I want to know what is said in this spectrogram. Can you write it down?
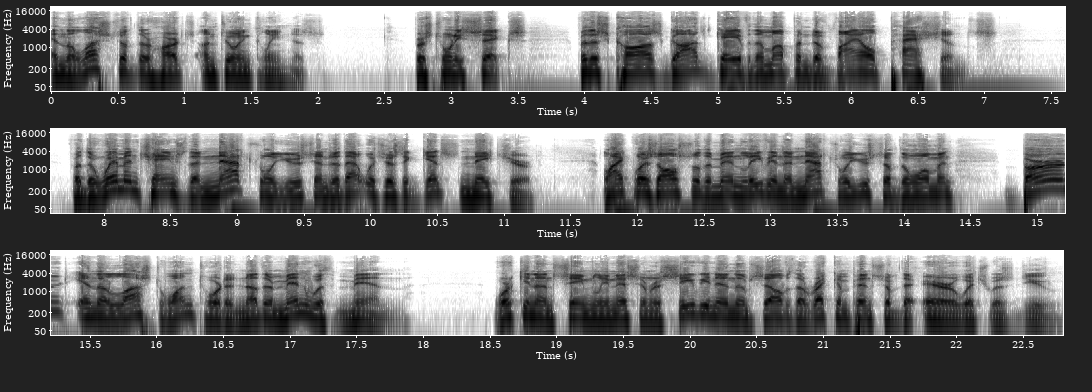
in the lust of their hearts unto uncleanness. Verse 26 For this cause God gave them up into vile passions. For the women changed the natural use into that which is against nature. Likewise, also the men, leaving the natural use of the woman, burned in their lust one toward another, men with men, working unseemliness and receiving in themselves the recompense of the error which was due.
